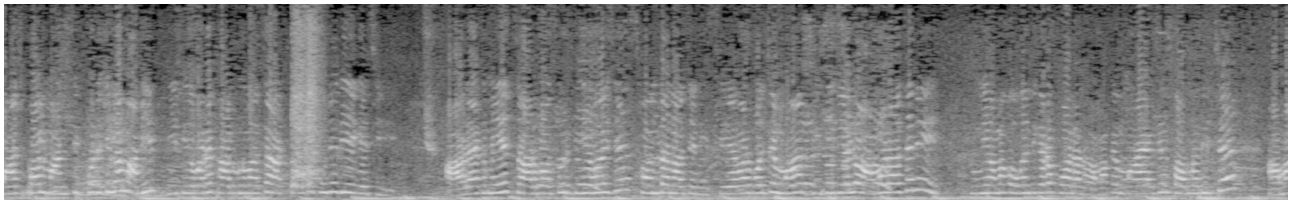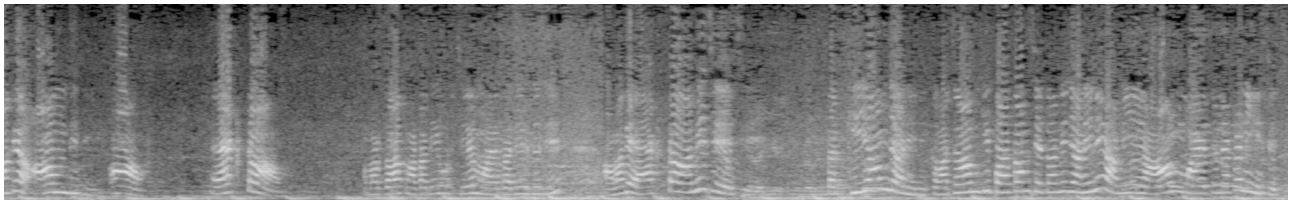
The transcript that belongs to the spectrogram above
পাঁচ ফল মানসিক করেছিলাম। আমি দ্বিতীয়বারে ফাল্গুন মাসে আট তারিখে পুজো দিয়ে গেছি। আর এক মেয়ে চার বছর বিয়ে হয়েছে, সন্তান আসেনি। সে আবার বলছে, মা, দিদি এলো আমার আসেনি। তুমি আমাকে ওখান থেকে একটা ফল আনো। আমাকে মা একদিন স্বপ্ন দিচ্ছে, আমাকে আম দিদি, আম, একটা আম। আমার গা কাঁটা দিয়ে উঠছে মায়ের কাছে এসেছি। আমাকে একটা আমই চেয়েছে। তা কি আম জানিনি? কাঁচা আম কি পাকা আম সেটা আমি জানিনি। আমি আম মায়ের জন্য একটা নিয়ে এসেছি।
